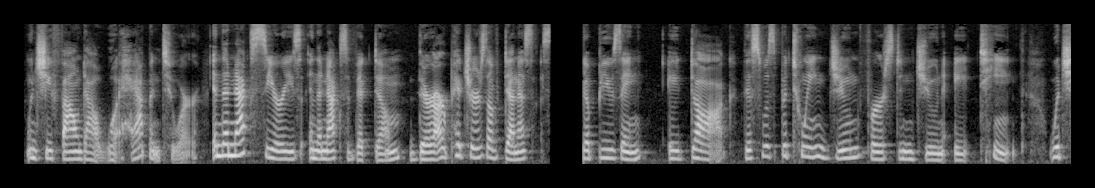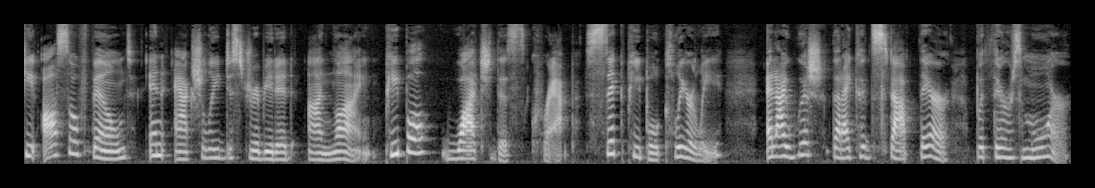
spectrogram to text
when she found out what happened to her. In the next series, in the next victim, there are pictures of Dennis abusing a dog. This was between June 1st and June 18th, which he also filmed and actually distributed online. People watch this crap. Sick people, clearly. And I wish that I could stop there, but there's more.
